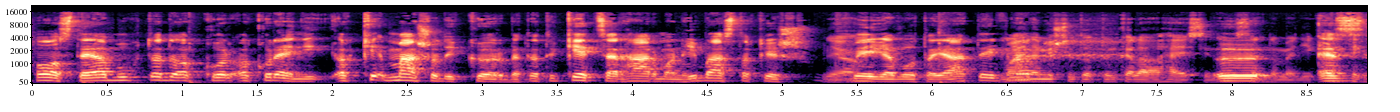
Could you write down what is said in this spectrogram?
Ha azt elbuktad, akkor, akkor ennyi. A ké- második körbe, tehát kétszer-hárman hibáztak, és Ja. vége volt a játéknak. Már nem is jutottunk el a helyszínre, Ö, szerintem egyik ez,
